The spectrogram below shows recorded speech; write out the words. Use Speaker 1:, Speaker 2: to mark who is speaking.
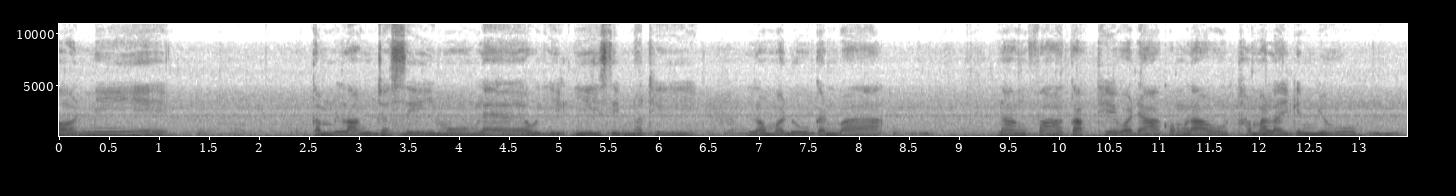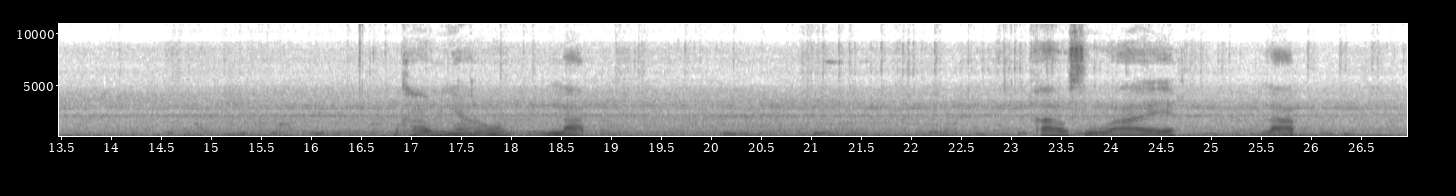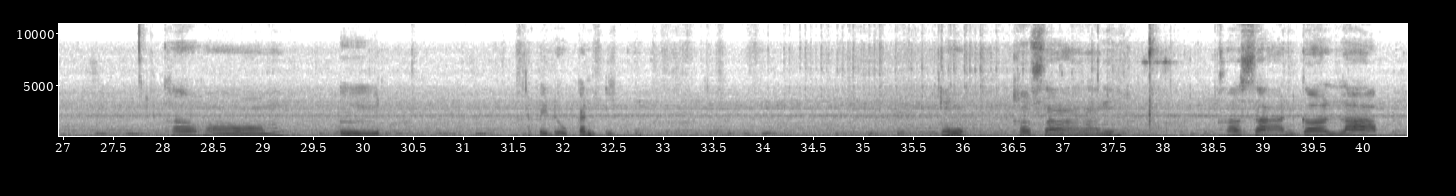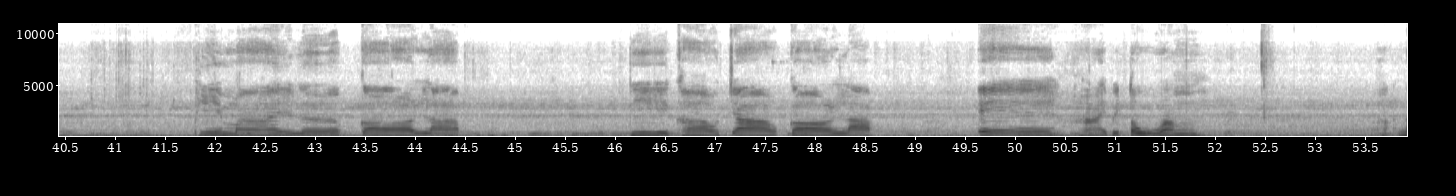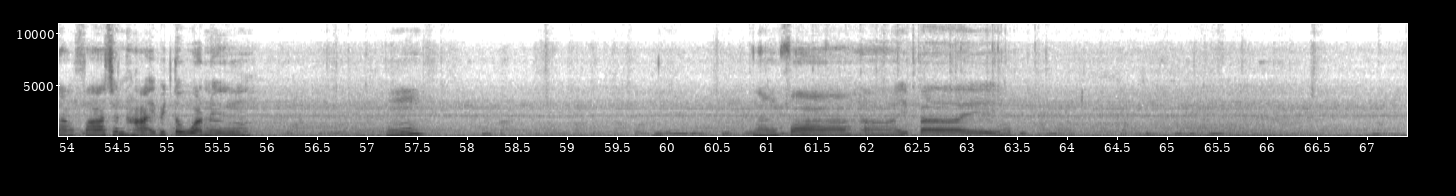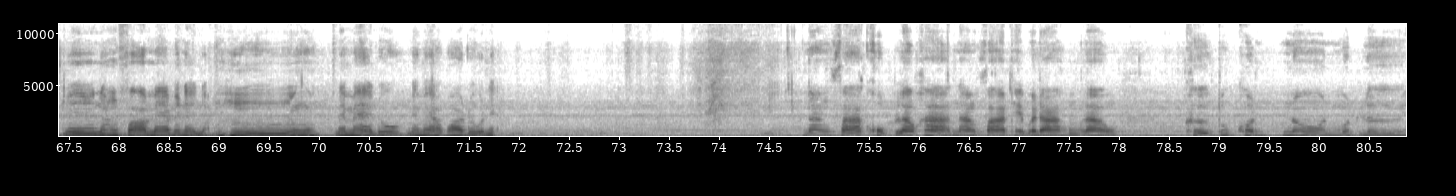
Speaker 1: ตอนนี้กำลังจะสี่โมงแล้วอีกยี่สิบนาที เรามาดูกันว่า นางฟ้ากับเทวดาของเราทำอะไรกันอยู่ ข้าวเหนียว หลับ ข้าวสวย หลับ ข้าวหอม อืดไปดูกันอีก โอ้ข้าวสาร ข้าวสารก็หลับ พี่ไม้เลิฟก็หลับ พี่ข้าวเจ้าก็หลับ เอ๊หายไปตัวง นางฟ้าฉันหายไปตัวหนึ่งหืม นางฟ้าหายไป เอ๊นางฟ้าแม่ไปไหนเนี่ยหืมแม่แม่ดู แม่แม่พ่อดูเนี่ย นางฟ้าครบแล้วค่ะ นางฟ้าเทวดาของเรา คือทุกคนนอนหมดเลย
